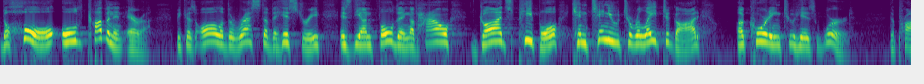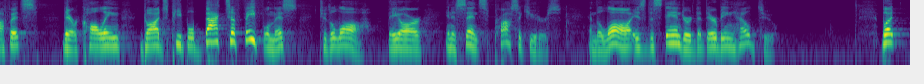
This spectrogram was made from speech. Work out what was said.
the whole Old Covenant era because all of the rest of the history is the unfolding of how God's people continue to relate to God according to his word. The prophets, they're calling God's people back to faithfulness to the law. They are, in a sense, prosecutors, and the law is the standard that they're being held to. But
